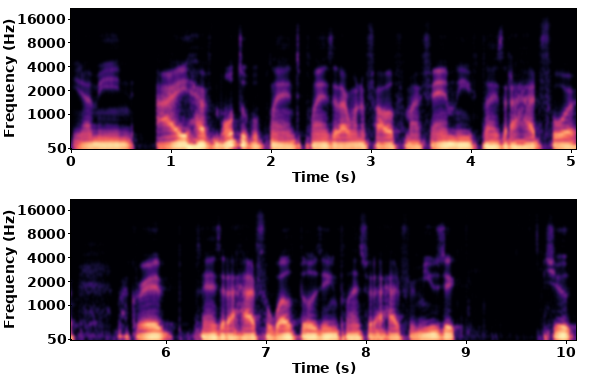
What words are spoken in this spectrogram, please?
you know, I mean, I have multiple plans, plans that I want to follow for my family, plans that I had for my crib, plans that I had for wealth building, plans that I had for music. Shoot,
